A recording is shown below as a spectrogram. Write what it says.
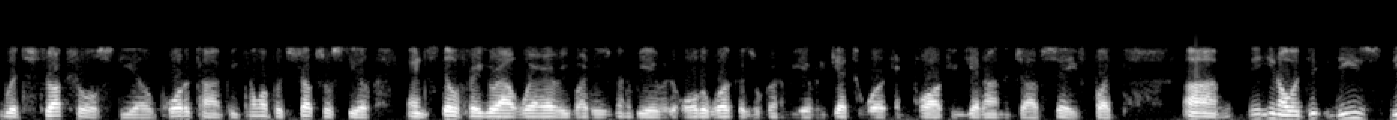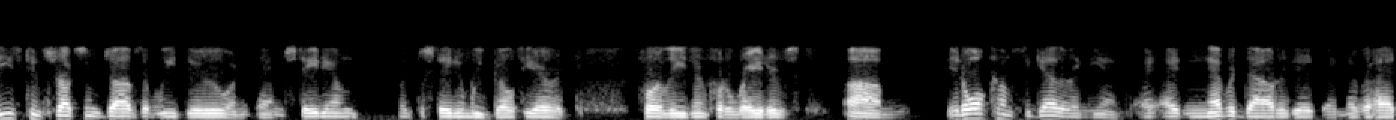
with structural steel, quarter concrete, come up with structural steel, and still figure out where everybody was going to be able to, all the workers were going to be able to get to work and park and get on the job safe. But um, you know, these these construction jobs that we do, and, and stadium, like the stadium we built here for Legion for the Raiders, um, it all comes together in the end. I, I never doubted it. I never had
